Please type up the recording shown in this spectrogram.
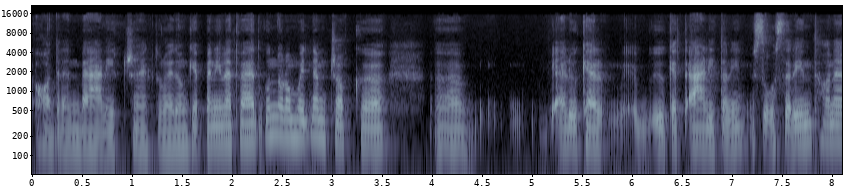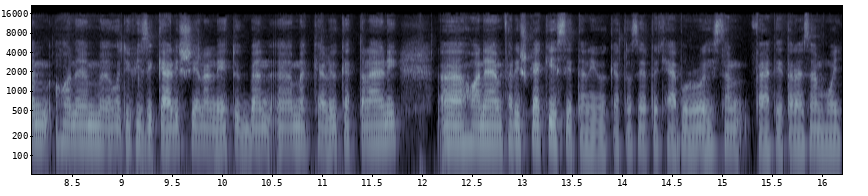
hadrendbe állítsák tulajdonképpen, illetve hát gondolom, hogy nem csak elő kell őket állítani szó szerint, hanem, hanem hogy a fizikális jelenlétükben meg kell őket találni, hanem fel is kell készíteni őket azért egy háborúról, hiszen feltételezem, hogy,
